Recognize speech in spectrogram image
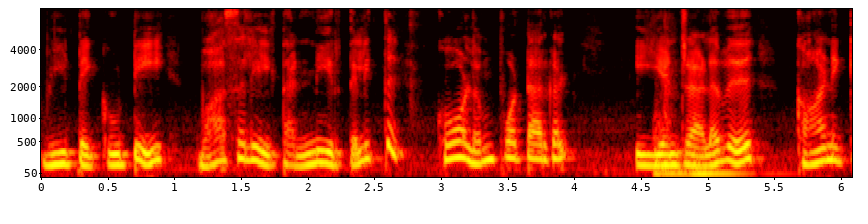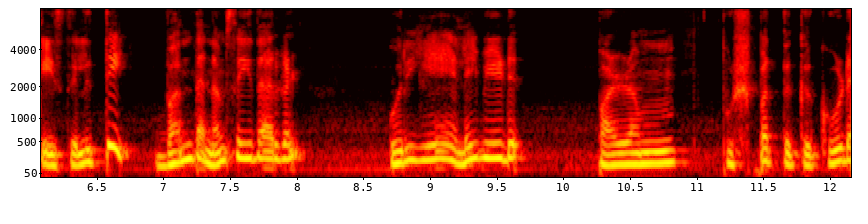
வீட்டை கூட்டி வாசலில் தண்ணீர் தெளித்து கோலம் போட்டார்கள். இயன்ற அளவு காணிக்கை செலுத்தி வந்தனம் செய்தார்கள். ஒரு ஏழை வீடு. பழம் புஷ்பத்துக்கு கூட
